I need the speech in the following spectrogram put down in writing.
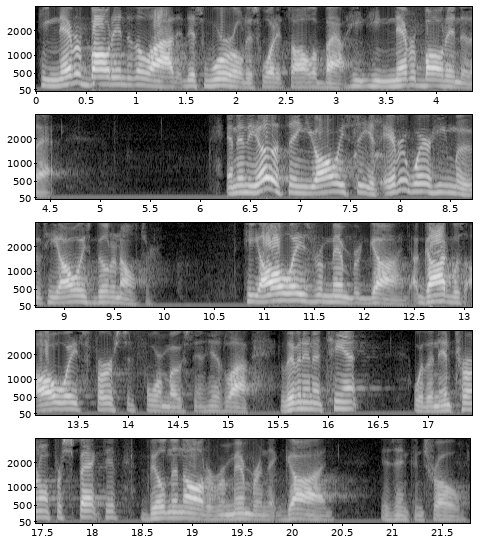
He never bought into the lie that this world is what it's all about. He, he never bought into that. And then the other thing you always see is everywhere he moved, he always built an altar. He always remembered God. God was always first and foremost in his life. Living in a tent with an internal perspective, building an altar, remembering that God is in control,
